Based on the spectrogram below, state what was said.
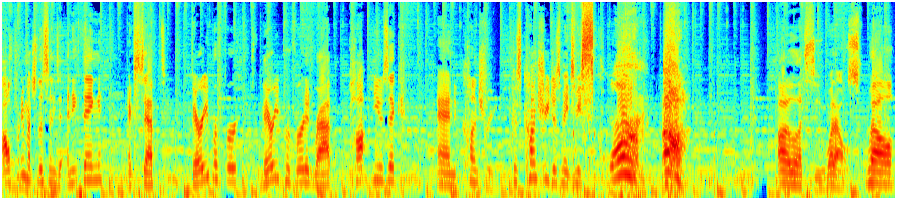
I'll pretty much listen to anything except very prefer- very perverted rap, pop music, and country. Because country just makes me squirm. Ugh. Uh, let's see, what else? Well,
